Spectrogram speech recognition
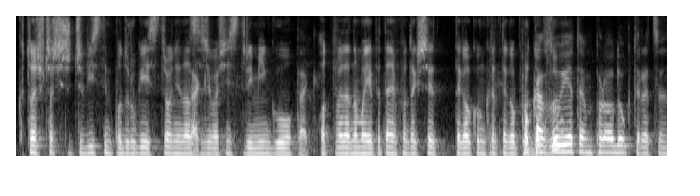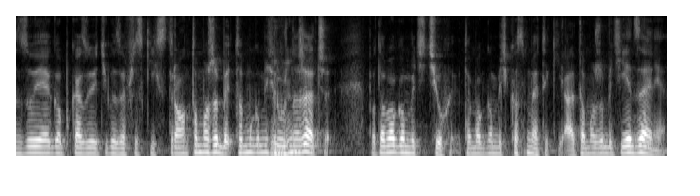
ktoś w czasie rzeczywistym po drugiej stronie na Tak. zasadzie właśnie streamingu Tak. odpowiada na moje pytania w kontekście tego konkretnego produktu. Pokazuje ten produkt, recenzuje go, pokazuje Ci go ze wszystkich stron. To może być, to mogą być Mhm. różne rzeczy, bo to mogą być ciuchy, to mogą być kosmetyki, ale to może być jedzenie.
